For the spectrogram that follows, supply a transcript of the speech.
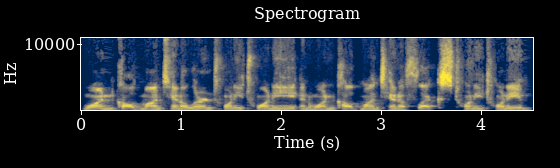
one called Montana Learn 2020 and one called Montana Flex 2020.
